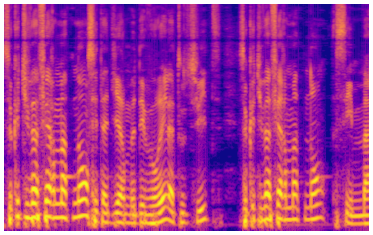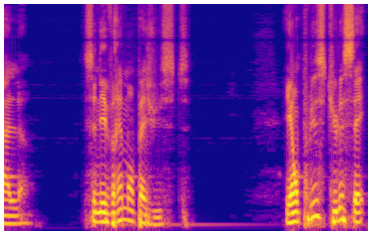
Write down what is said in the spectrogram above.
Ce que tu vas faire maintenant, c'est-à-dire me dévorer là tout de suite, ce que tu vas faire maintenant, c'est mal. Ce n'est vraiment pas juste. Et en plus, tu le sais.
